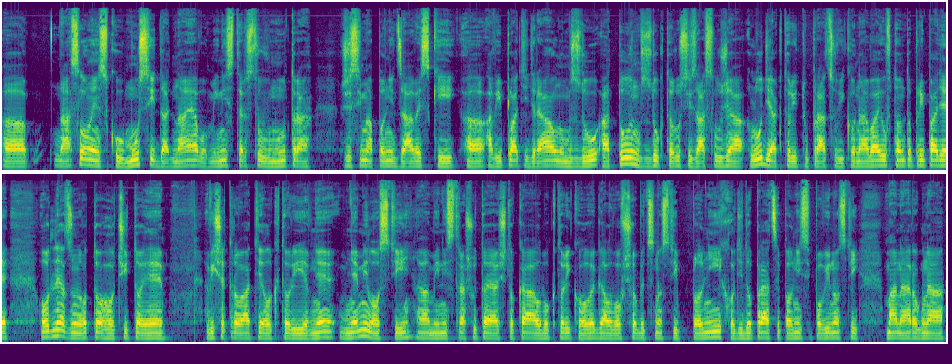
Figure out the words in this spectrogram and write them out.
e, na Slovensku musí dať najavo ministerstvu vnútra, že si má plniť záväzky a vyplatiť reálnu mzdu a tú mzdu, ktorú si zaslúžia ľudia, ktorí tú prácu vykonávajú. V tomto prípade odliadnúť od toho, či to je vyšetrovateľ, ktorý je v, ne, v nemilosti ministra Šutaja Štoka alebo ktorýkoľvek, ale vo všeobecnosti plní, chodí do práce, plní si povinnosti, má nárok na,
